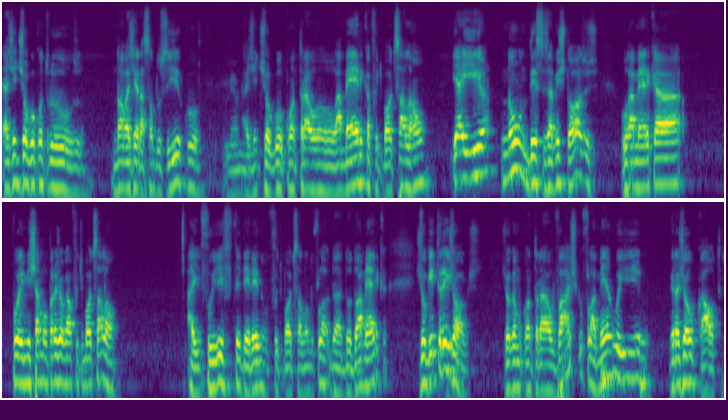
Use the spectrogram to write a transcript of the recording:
A gente jogou contra o nova geração do Zico, a gente jogou contra o América, futebol de salão. E aí, num desses amistosos, o América foi me chamou para jogar futebol de salão. Aí fui federei no futebol de salão do, do, do América. Joguei três jogos. Jogamos contra o Vasco, o Flamengo e Grajaú Caltra.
